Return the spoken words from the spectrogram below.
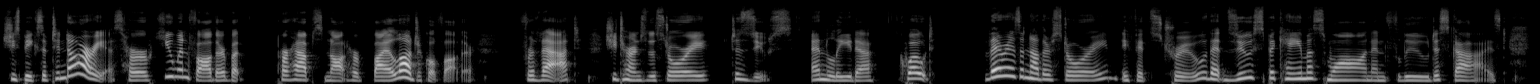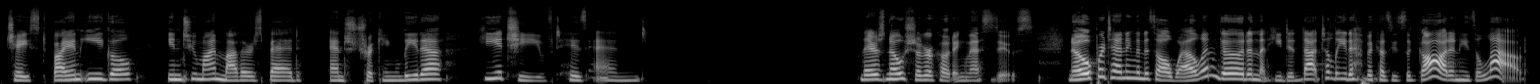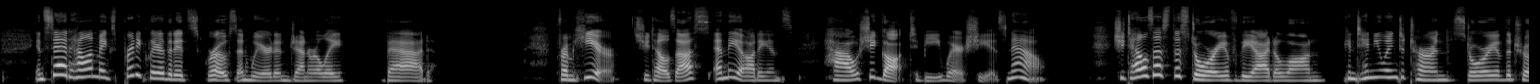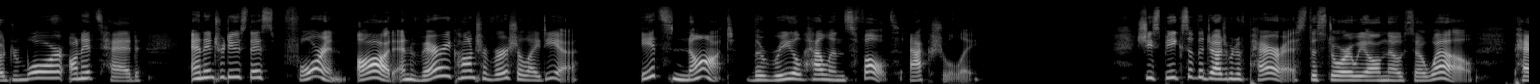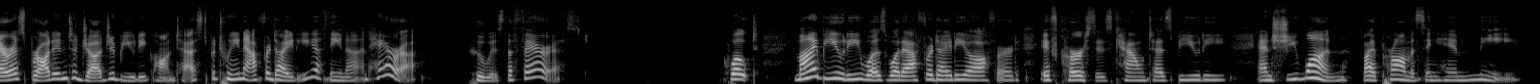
She speaks of Tyndareus, her human father, but perhaps not her biological father. For that, she turns the story to Zeus and Leda. Quote, there is another story, if it's true, that Zeus became a swan and flew disguised, chased by an eagle, into my mother's bed and tricking Leda, he achieved his end. There's no sugarcoating this, Zeus. No pretending that it's all well and good and that he did that to Leda because he's a god and he's allowed. Instead, Helen makes pretty clear that it's gross and weird and generally bad. From here, she tells us and the audience how she got to be where she is now. She tells us the story of the Eidolon, continuing to turn the story of the Trojan War on its head and introduce this foreign, odd, and very controversial idea. It's not the real Helen's fault, actually. She speaks of the judgment of Paris, the story we all know so well. Paris brought in to judge a beauty contest between Aphrodite, Athena, and Hera. Who is the fairest? Quote, My beauty was what Aphrodite offered, if curses count as beauty, and she won by promising him me.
